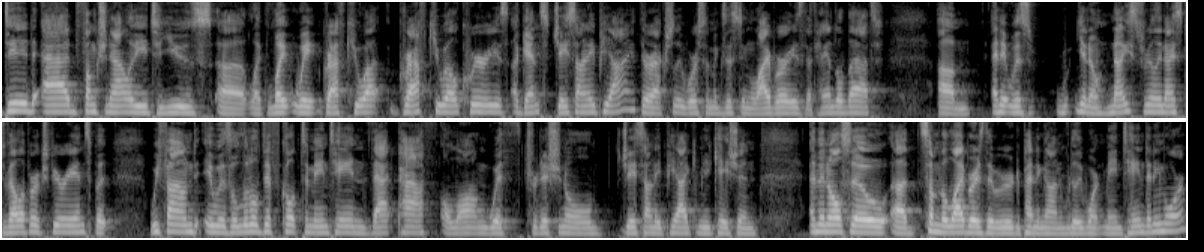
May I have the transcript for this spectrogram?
did add functionality to use uh, like lightweight GraphQL, GraphQL queries against JSON API. There actually were some existing libraries that handled that. Um, and it was you know, nice, really nice developer experience, but we found it was a little difficult to maintain that path along with traditional JSON API communication. And then also uh, some of the libraries that we were depending on really weren't maintained anymore.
